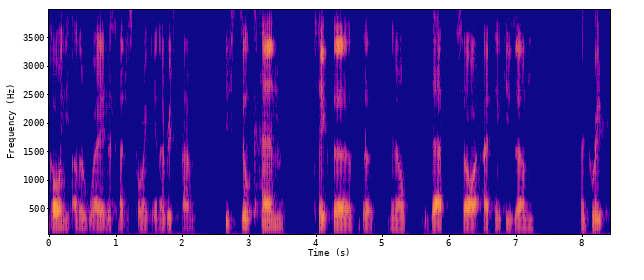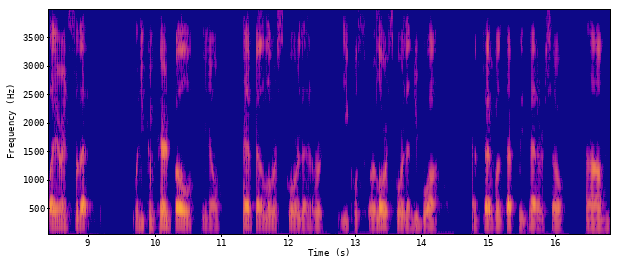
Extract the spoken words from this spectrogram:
going the other way besides just going in every time. He still can take the the you know depth. So I think he's um a great player, and so that when you compared both, you know, Faivre got a lower score than or equal or lower score than Dubois, and Faivre was definitely better. So, um,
